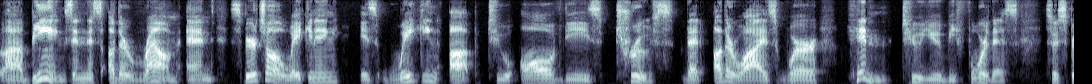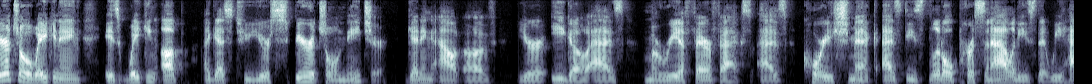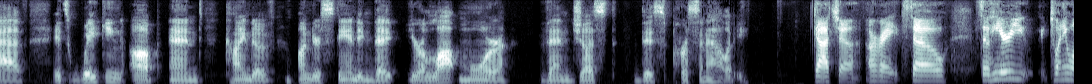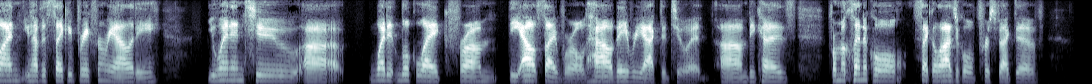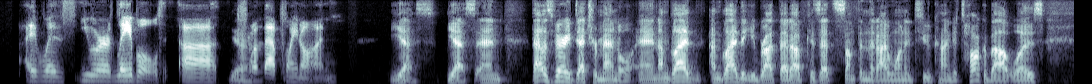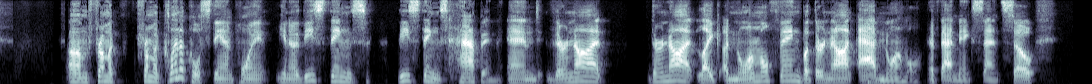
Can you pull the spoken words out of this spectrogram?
uh, beings in this other realm. And spiritual awakening is waking up to all of these truths that otherwise were hidden to you before this so spiritual awakening is waking up, I guess, to your spiritual nature, getting out of your ego as Maria Fairfax, as Corey Schmick, as these little personalities that we have. It's waking up and kind of understanding that you're a lot more than just this personality. Gotcha. All right. So so here you 21, you have the psychic break from reality you went into uh, what it looked like from the outside world, how they reacted to it. Um, because from a clinical psychological perspective, it was you were labeled uh, yeah. from that point on. Yes, yes, and that was very detrimental. And I'm glad I'm glad that you brought that up because that's something that I wanted to kind of talk about was um, from a from a clinical standpoint. You know, these things these things happen and they're not they're not like a normal thing but they're not abnormal if that makes sense so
